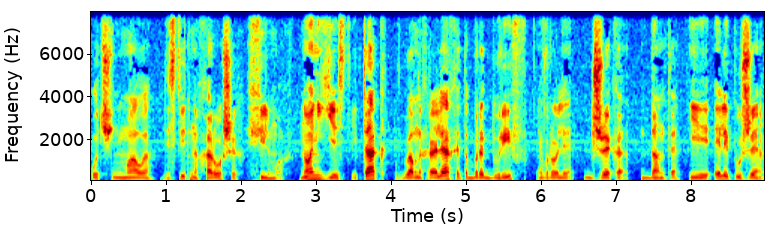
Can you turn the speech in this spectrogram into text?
очень мало действительно хороших фильмов. Но они есть. Итак, в главных ролях это Брэд Дуриф в роли Джека Данте и Элли Пуже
